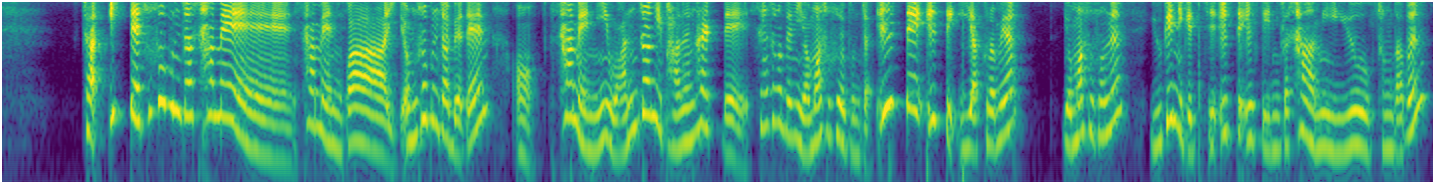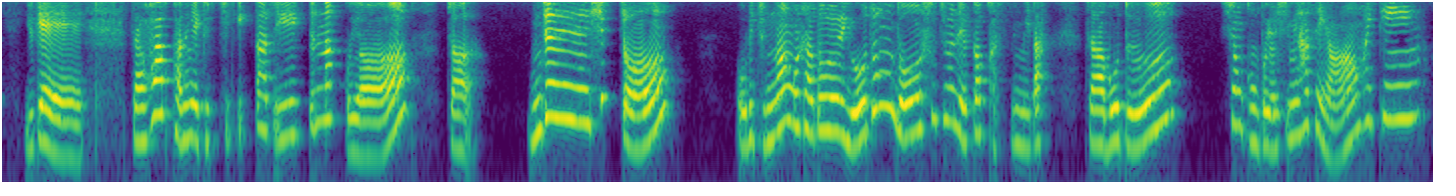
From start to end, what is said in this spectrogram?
자, 이때 수소분자 3엔, 3엔과 염소분자 몇 엔? 어, 3엔이 완전히 반응할 때 생성되는 염화수소의 분자 1대 1대 2야. 그러면 염화수소는 6엔이겠지. 1대 1대 2니까 3, 2, 6. 정답은 6엔. 자, 화학 반응의 규칙 2까지 끝났고요. 자, 문제 쉽죠? 우리 중간고사도 요 정도 수준일 것 같습니다. 자, 모두 시험 공부 열심히 하세요. 화이팅!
